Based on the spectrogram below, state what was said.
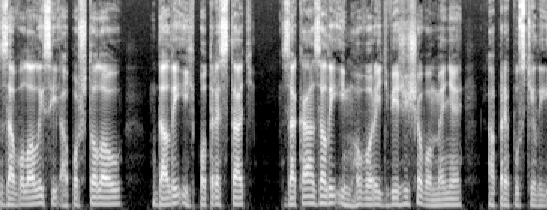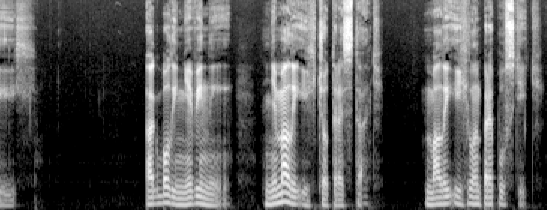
Zavolali si apoštolov, dali ich potrestať, zakázali im hovoriť v Ježišovom mene a prepustili ich. Ak boli nevinní, nemali ich čo trestať. Mali ich len prepustiť.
